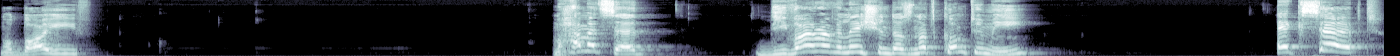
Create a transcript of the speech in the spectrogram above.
not da'if. Muhammad said, divine revelation does not come to me except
